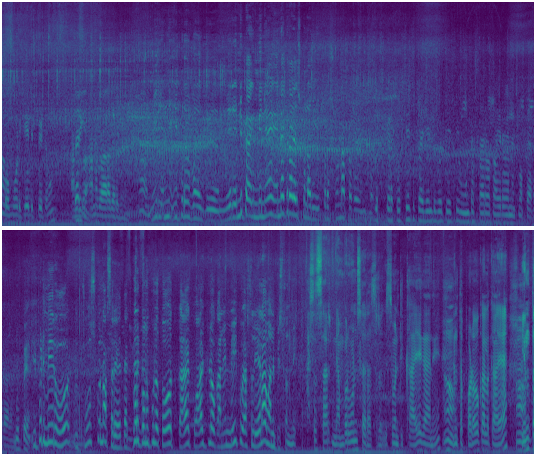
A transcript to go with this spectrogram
ఓ మూడు కేజీలు పెట్టడం అన్న- అన్న ద్వారా జరిగింది. మీరు ఎన్ని ఇప్పుడు మీరు ఎన్ని ప్యాకెట్ మీరు ఎన్ని ఎకరాలు వేసుకున్నారు? ఇప్పుడు ఉన్న ఇక్కడికి వచ్చేసి ప్రజెంట్కి వచ్చేసి ఉంటుంది సార్ ఒక ఇరవై నుంచి ముప్పై ఎకరాలు. ముప్పై. ఇప్పుడు మీరు చూసుకున్నా సరే దగ్గర గనుపులతో కాయ క్వాలిటీలో కానీ మీకు అసలు ఎలా అనిపిస్తుంది మీకు? అసలు సార్ నెంబర్ వన్ సార్ అసలు ఇటువంటి కాయ గానీ. ఇంత పొడవకాల కాయ ఇంత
